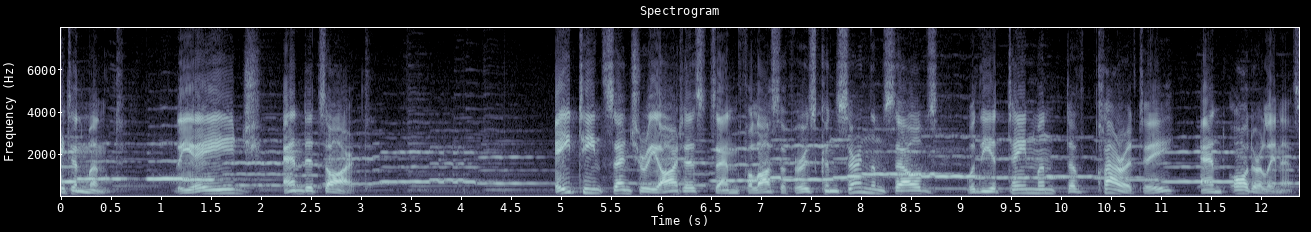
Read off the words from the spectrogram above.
Enlightenment, the Age and its Art. 18th century artists and philosophers concerned themselves with the attainment of clarity and orderliness.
